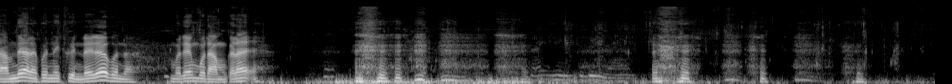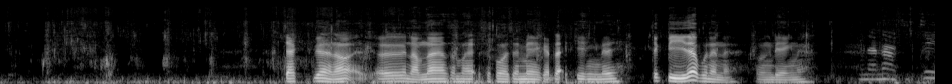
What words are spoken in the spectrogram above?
ดำได้อะไรเพิ่นให้ขึ้นได้เด้อเพิ่นน่ะมาแดงบ่ดำก็ได้ ได้เองก็ดีนะจักเด้อเนาะเออนำหน้าสมัยสปอร์ตแม่ก็ได้เก่งเลยจักปีแล้วผู้นั้นน่ะเพิ่งแดงนะ นานาสิจี้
